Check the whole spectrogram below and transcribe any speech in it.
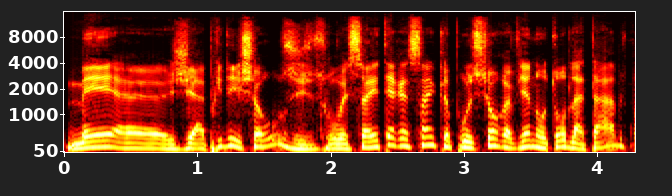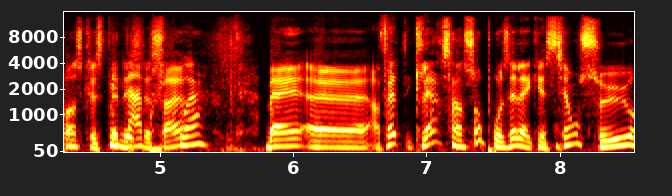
mais euh, j'ai appris des choses. J'ai trouvé ça intéressant que l'opposition revienne autour de la table. Je pense que c'était nécessaire. Quoi? Ben, euh, en fait, Claire Sanson posait la question sur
